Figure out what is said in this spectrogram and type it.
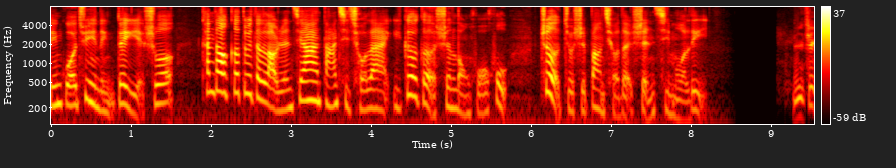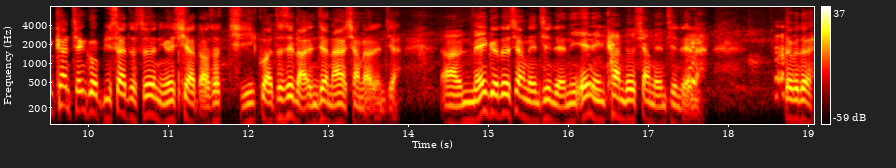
林国俊领队也说。看到各队的老人家打起球来，一个个生龙活虎，这就是棒球的神奇魔力。你去看全国比赛的时候，你会吓到说奇怪，这些老人家哪有像老人家啊？每一个都像年轻人，你远远看都像年轻人了，对不对？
